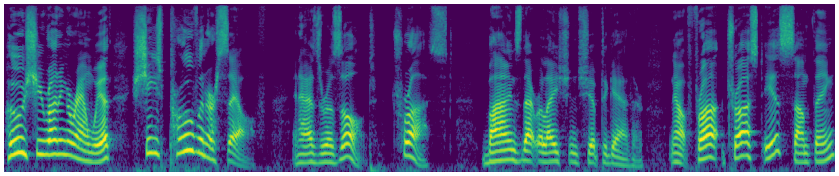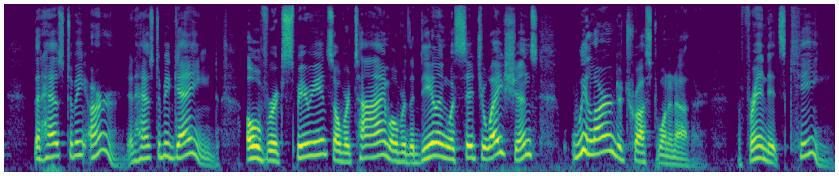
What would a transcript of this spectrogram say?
who's she running around with. She's proven herself. And as a result, trust binds that relationship together. Now, trust is something that has to be earned and has to be gained over experience, over time, over the dealing with situations, we learn to trust one another. But friend, it's key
